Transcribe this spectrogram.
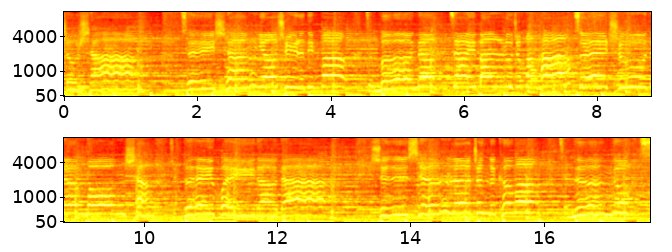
受伤，最想要去的地方，怎么能在半路就放行？最初的梦想绝对会到达，实现了真的渴望，才能够算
